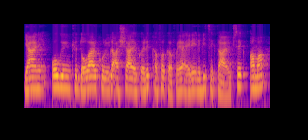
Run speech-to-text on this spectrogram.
Yani o günkü dolar kuruyla aşağı yukarı kafa kafaya Ereğli bir tık daha yüksek ama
